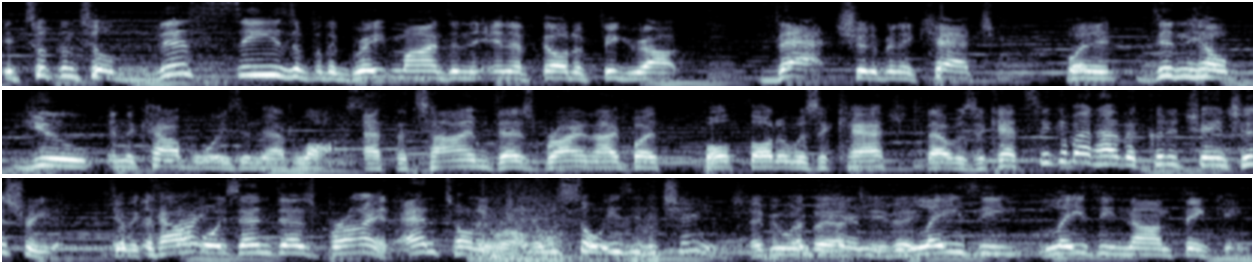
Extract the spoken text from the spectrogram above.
It took until this season for the great minds in the NFL to figure out that should have been a catch. but it didn't help you and the Cowboys in that loss. At the time, Dez Bryant and I both, both thought it was a catch. That was a catch. Think about how that could have changed history for the That's Cowboys right. and Dez Bryant and Tony Romo. It was so easy to change. Maybe it wouldn't be on TV. Lazy, lazy non-thinking.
